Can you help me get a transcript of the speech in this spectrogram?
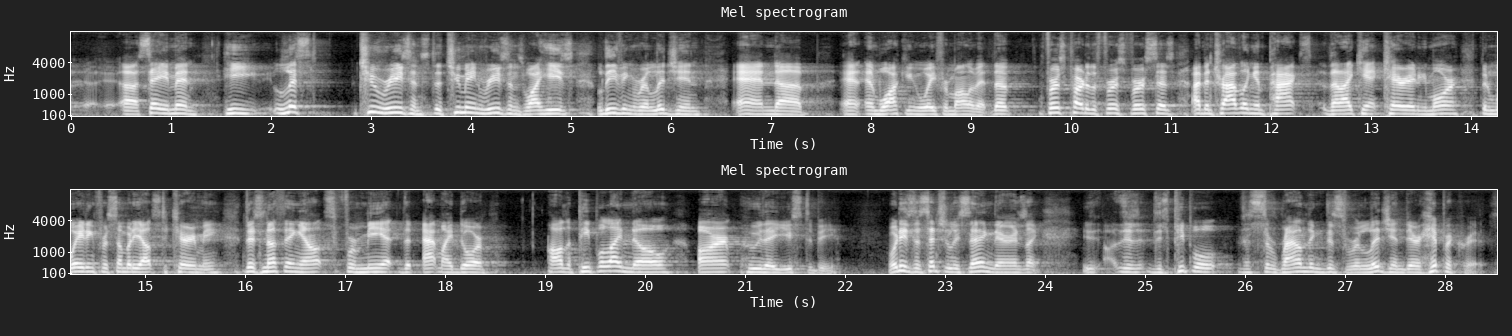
uh, Say Amen, he lists two reasons, the two main reasons why he's leaving religion and, uh, and, and walking away from all of it. The first part of the first verse says, I've been traveling in packs that I can't carry anymore, been waiting for somebody else to carry me. There's nothing else for me at, the, at my door all the people I know aren't who they used to be. What he's essentially saying there is like, these people surrounding this religion, they're hypocrites.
